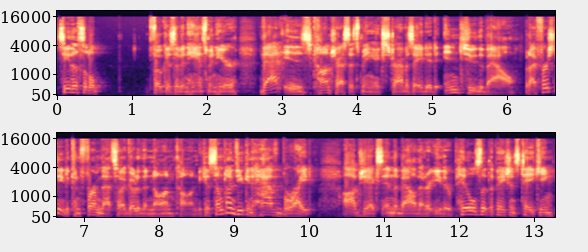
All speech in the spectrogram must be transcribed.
see this little focus of enhancement here, that is contrast that's being extravasated into the bowel. But I first need to confirm that, so I go to the non-con, because sometimes you can have bright objects in the bowel that are either pills that the patient's taking,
